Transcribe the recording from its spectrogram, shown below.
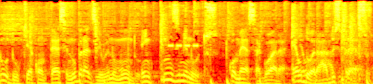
Tudo o que acontece no Brasil e no mundo em 15 minutos. Começa agora Eldorado Expresso.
